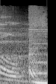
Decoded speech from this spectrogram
go.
